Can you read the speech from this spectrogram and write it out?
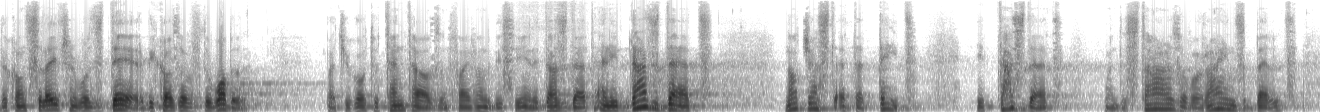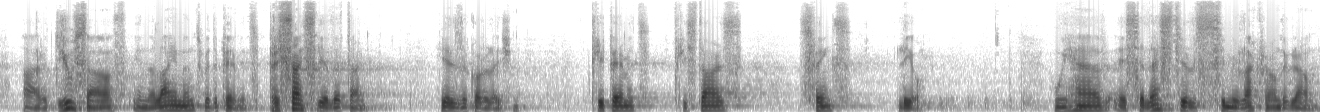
the constellation was there because of the wobble. But you go to 10,500 BC and it does that, and it does that not just at that date, it does that when the stars of Orion's belt are due south in alignment with the pyramids, precisely at that time. Here is the correlation. Three pyramids, three stars, Sphinx, Leo. We have a celestial simulacra on the ground.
